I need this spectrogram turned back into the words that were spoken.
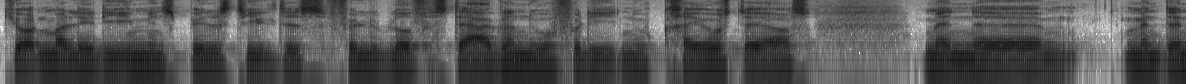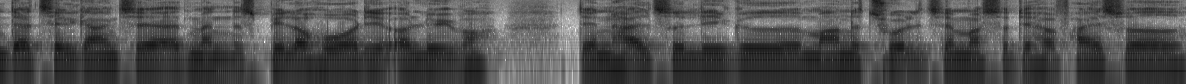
gjort mig lidt i i min spillestil. Det er selvfølgelig blevet forstærket nu, fordi nu kræves det også. Men, øh, men den der tilgang til, at man spiller hurtigt og løber, den har altid ligget meget naturligt til mig, så det har faktisk været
